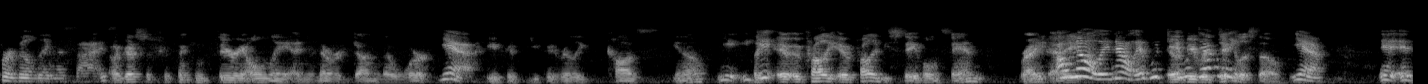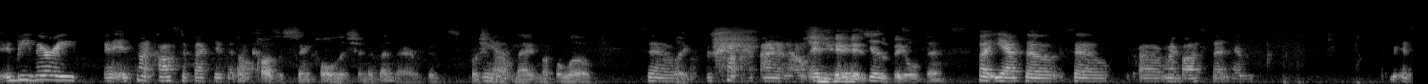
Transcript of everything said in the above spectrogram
for a building this size. I guess if you're thinking theory only and you've never done the work, Yeah, you could you could really cause you know you, you like get, it would probably it would probably be stable and stand right. at oh eight. no, it- no, it would It would be ridiculous though. yeah, it, it'd be very it's not cost effective at It all. would cause a sinkhole that shouldn't have been there because it's pushing Yeah. out magma below. So Like I don't know. It, it's it's a just big old dense. But yeah, so so uh, my boss sent him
